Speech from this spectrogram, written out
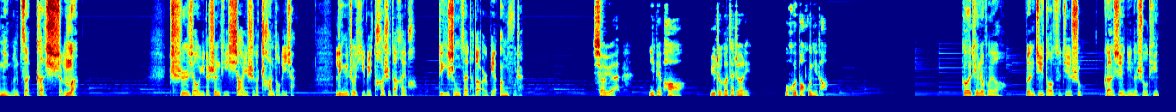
你们在干什么？池小雨的身体下意识的颤抖了一下，林宇哲以为他是在害怕，低声在他的耳边安抚着。小雨，你别怕啊，宇哲哥在这里，我会保护你的。各位听众朋友，本集到此结束，感谢您的收听。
